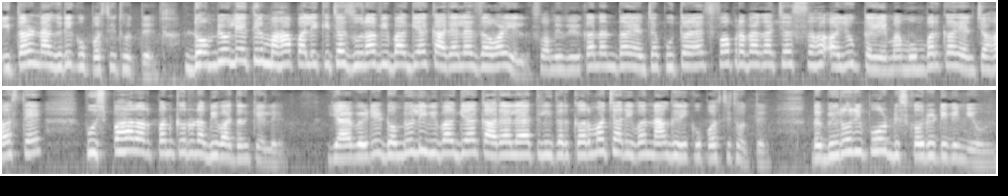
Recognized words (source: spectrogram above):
इतर नागरिक उपस्थित होते. डोंबिवली येथील महापालिकेच्या जुना विभागीय कार्यालयाजवळील स्वामी विवेकानंद यांच्या पुतळ्यास प्रभागाच्या सह आयुक्त हेमा मुंबरकर यांच्या हस्ते पुष्पहार अर्पण करून अभिवादन केले. यावेळी डोंबिवली विभागीय कार्यालयातील इतर कर्मचारी व नागरिक उपस्थित होते. The bureau report Discovery TV news.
